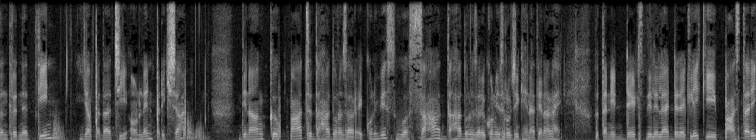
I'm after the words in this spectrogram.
तंत्रज्ञ तीन या पदाची ऑनलाईन परीक्षा दिनांक पाच दहा दोन हजार एकोणवीस व सहा दहा दोन हजार एकोणवीस रोजी घेण्यात येणार आहे. तर त्यांनी डेट्स दिलेल्या आहेत डायरेक्टली की पाच तारीख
